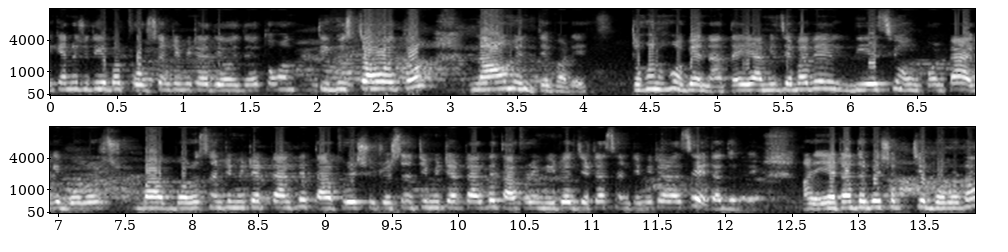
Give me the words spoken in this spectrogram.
এখানে যদি আবার ফোর সেন্টিমিটার দেওয়া দাও, তখন ত্রিভুজটা হয়তো নাও মিলতে পারে। তখন হবে না। তাই আমি যেভাবে দিয়েছি অঙ্কনটা, আগে বড় বা বড় সেন্টিমিটারটা আঁকবে, তারপরে ছোটো সেন্টিমিটারটা আঁকবে, তারপরে মিডল যেটা সেন্টিমিটার আছে এটা ধরবে। আর এটা ধরবে সবচেয়ে বড়টা,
